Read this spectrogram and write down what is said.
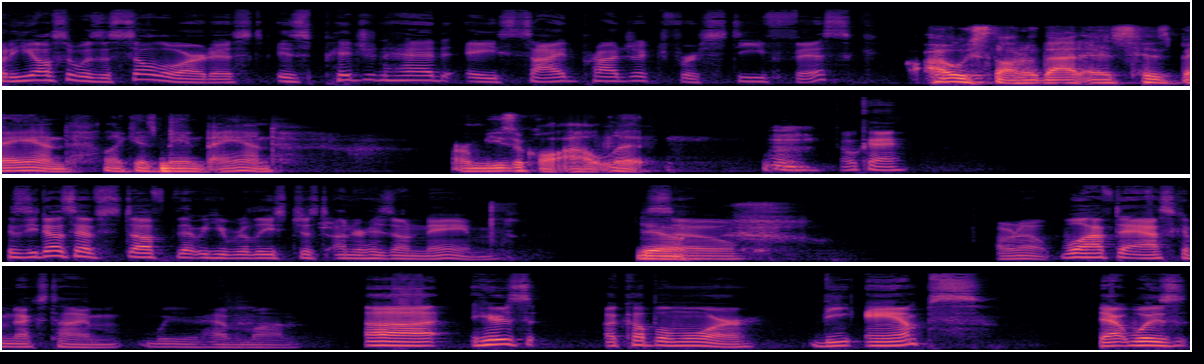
but he also was a solo artist. Is Pigeonhed a side project for Steve Fisk? I always thought of that as his band, like his main band or musical outlet. Okay. Because he does have stuff that he released just under his own name. Yeah. So, I don't know. We'll have to ask him next time we have him on. Uh, here's a couple more. The amps. That was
